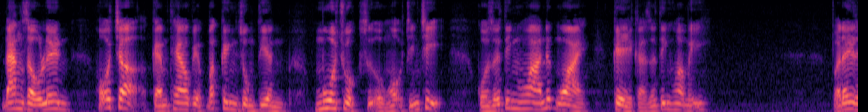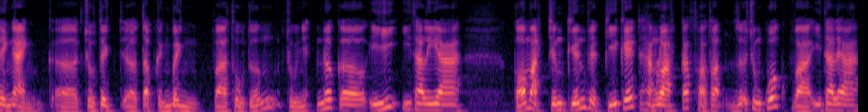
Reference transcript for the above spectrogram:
đang giàu lên hỗ trợ kèm theo việc Bắc Kinh dùng tiền mua chuộc sự ủng hộ chính trị của giới tinh hoa nước ngoài, kể cả giới tinh hoa Mỹ. Và đây là hình ảnh uh, Chủ tịch uh, Tập Cảnh Bình và Thủ tướng chủ nhiệm nước uh, Ý Italia có mặt chứng kiến việc ký kết hàng loạt các thỏa thuận giữa Trung Quốc và Italia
